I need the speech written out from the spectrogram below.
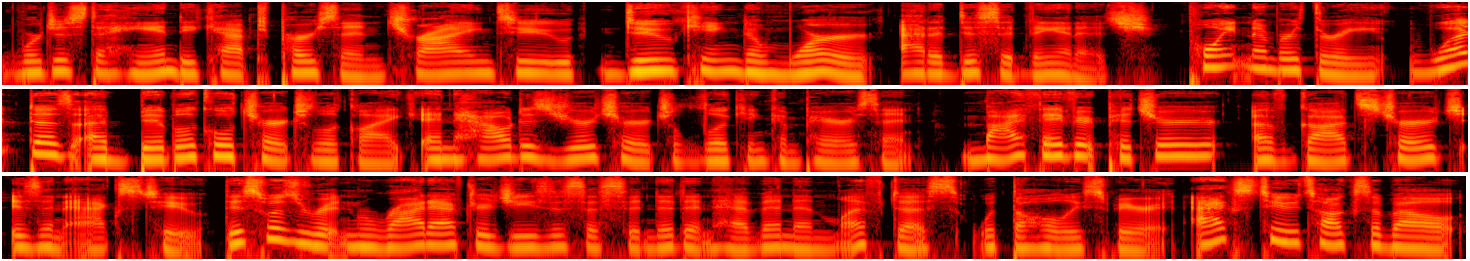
we're just a handicapped person trying to do kingdom work at a disadvantage. Point number three What does a biblical church look like, and how does your church look in comparison? My favorite picture of God's church is in Acts 2. This was written right after Jesus ascended in heaven and left us with the Holy Spirit. Acts 2 talks about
